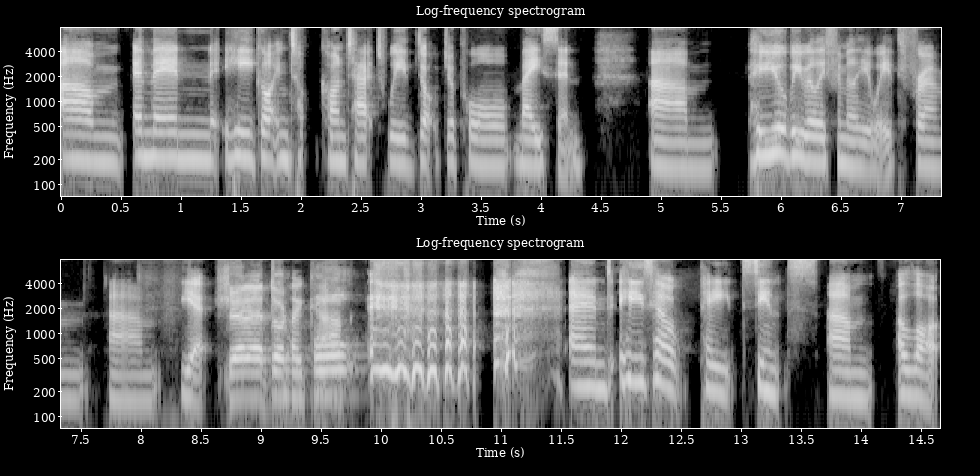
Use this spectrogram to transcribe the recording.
Um, and then he got in t- contact with Dr. Paul Mason, um, who you'll be really familiar with from um, yeah shout out dr paul and he's helped Pete since um, a lot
